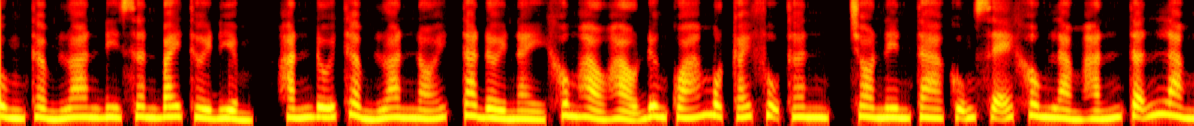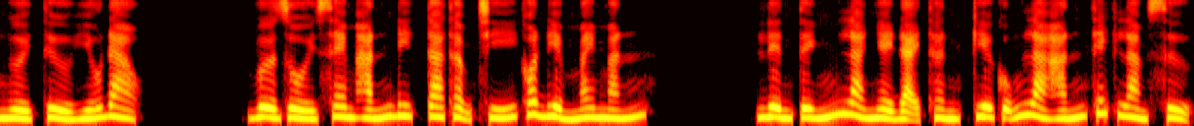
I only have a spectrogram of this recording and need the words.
Cùng Thẩm Loan đi sân bay thời điểm, hắn đối Thẩm Loan nói ta đời này không hảo hảo đương quá một cái phụ thân, cho nên ta cũng sẽ không làm hắn tẫn làm người tử hiếu đạo. Vừa rồi xem hắn đi ta thậm chí có điểm may mắn. Liền tính là nhảy đại thần kia cũng là hắn thích làm sự.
